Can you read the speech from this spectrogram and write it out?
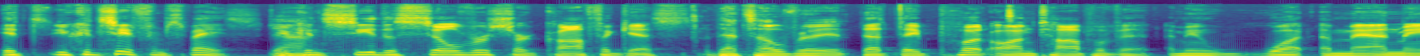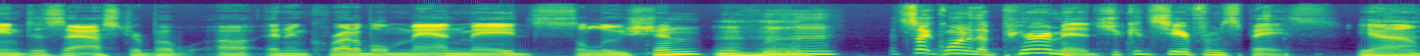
It's you can see it from space. You can see the silver sarcophagus That's over it. that they put on top of it. I mean, what a man-made disaster, but uh, an incredible man-made solution. Mm-hmm. It's like one of the pyramids. You can see it from space. Yeah.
